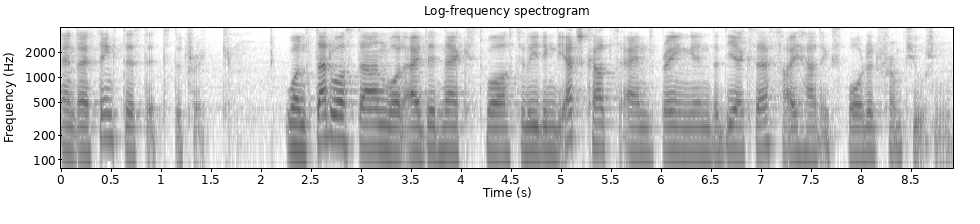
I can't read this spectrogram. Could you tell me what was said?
And I think this did the trick. Once that was done, what I did next was deleting the edge cuts and bringing in the DXF I had exported from Fusion.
